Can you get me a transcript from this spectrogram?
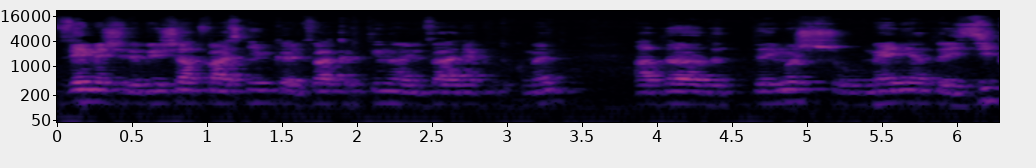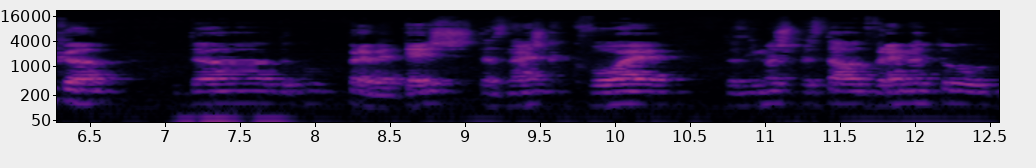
вземеш и да видиш, а това е снимка, или това е картина, или това е някакъв документ, а да, да, да имаш уменията, езика, да, да го преведеш, да знаеш какво е, да имаш представа от времето,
